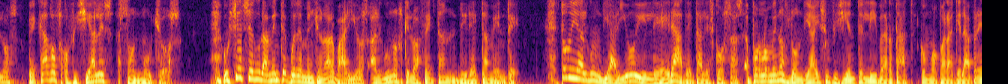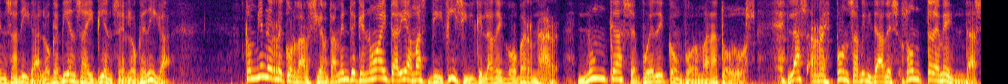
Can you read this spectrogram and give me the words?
Los pecados oficiales son muchos. Usted seguramente puede mencionar varios, algunos que lo afectan directamente. Tome algún diario y leerá de tales cosas, por lo menos donde hay suficiente libertad como para que la prensa diga lo que piensa y piense lo que diga. Conviene recordar ciertamente que no hay tarea más difícil que la de gobernar. Nunca se puede conformar a todos. Las responsabilidades son tremendas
